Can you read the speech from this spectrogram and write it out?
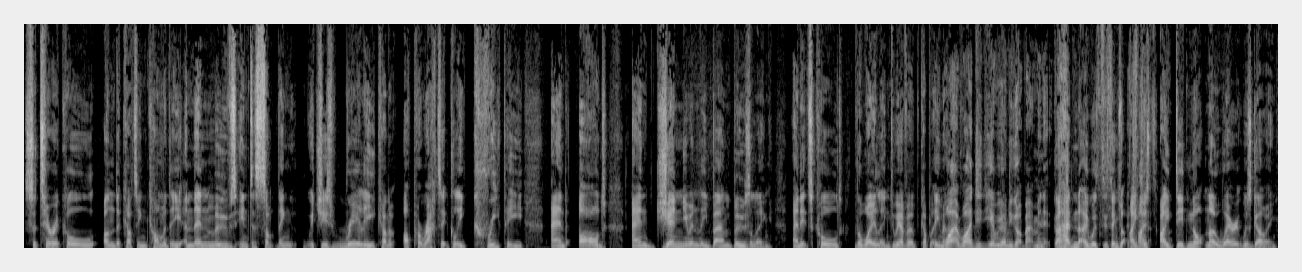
satirical, undercutting comedy, and then moves into something which is really kind of operatically creepy and odd and genuinely bamboozling and it's called The Wailing. Do we have a couple of emails? Why, why did you? Yeah, we only got about a minute. I had no, it was the things. I fine. just I did not know where it was going.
